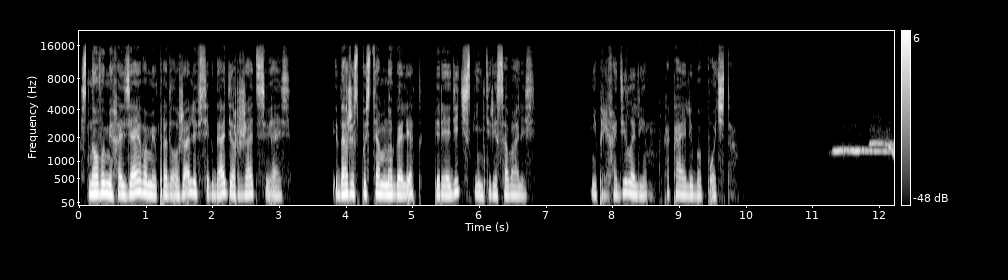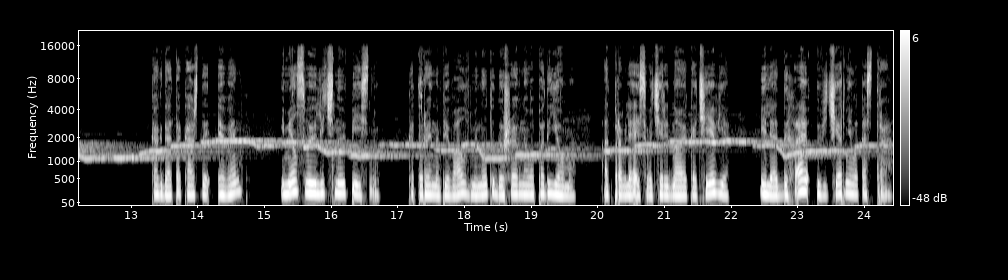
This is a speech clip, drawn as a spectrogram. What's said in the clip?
С новыми хозяевами продолжали всегда держать связь. И даже спустя много лет периодически интересовались, не приходила ли им какая-либо почта. Когда-то каждый эвент имел свою личную песню, которую напевал в минуту душевного подъема, отправляясь в очередное кочевье или отдыхая у вечернего костра.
